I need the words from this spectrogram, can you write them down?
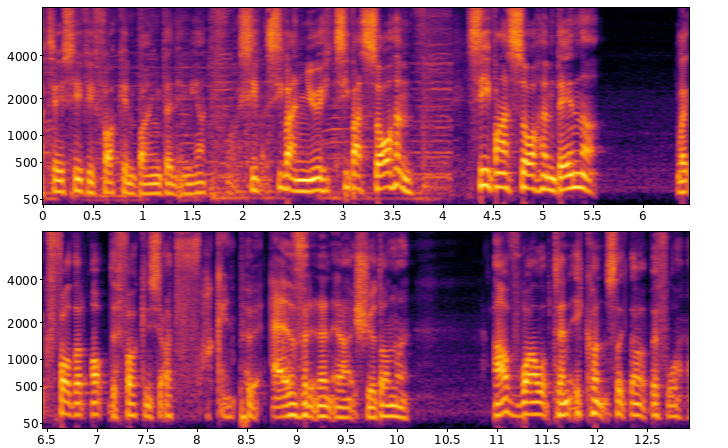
I tell you, see if he fucking banged into me. See, see if I knew, see if I saw him. See if I saw him doing that. Like further up the fucking, I'd fucking put everything into that shooter, man. I've walloped into cunts like that before.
